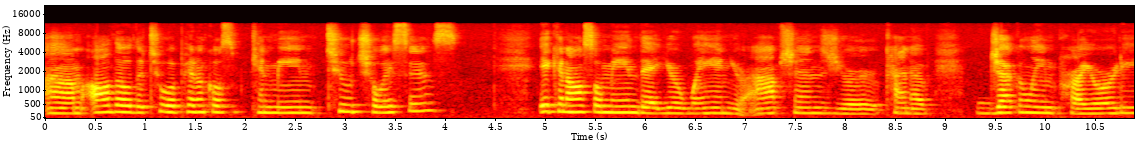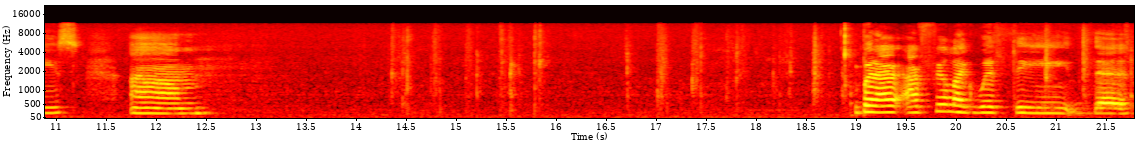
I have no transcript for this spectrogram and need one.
Um, although the Two of Pentacles can mean two choices, It can also mean that you're weighing your options. You're kind of juggling priorities. Um, but I, I feel like with the the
